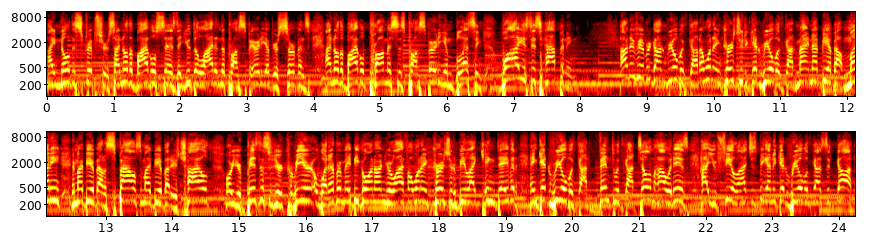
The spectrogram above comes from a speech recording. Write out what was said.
I know the scriptures. I know the Bible says that you delight in the prosperity of your servants. I know the Bible promises prosperity and blessing. Why is this happening? I don't know if you've ever gotten real with God. I want to encourage you to get real with God. It might not be about money, it might be about a spouse, it might be about your child or your business or your career or whatever may be going on in your life. I want to encourage you to be like King David and get real with God. Vent with God. Tell him how it is, how you feel. And I just began to get real with God. I said, God,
